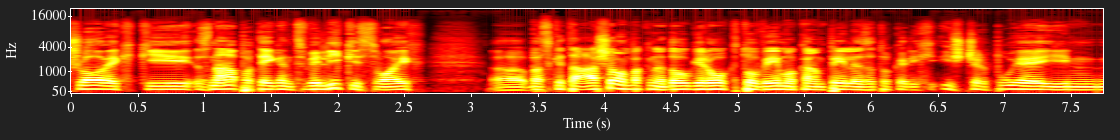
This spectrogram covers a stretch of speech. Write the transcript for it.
človek, ki zna potegniti veliko svojih uh, basketašev, ampak na dolgi rok to vemo, kam pele, zato ker jih izčrpuje in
